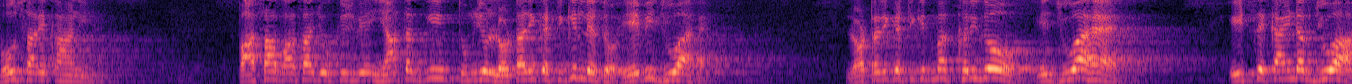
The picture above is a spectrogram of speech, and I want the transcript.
बहुत सारी कहानी है। पासा पासा जो कुछ भी यहाँ तक कि तुम जो लॉटरी का टिकट लेते हो, ये भी जुआ है। लॉटरी का टिकट मत खरीदो, ये जुआ है। इट्स ए काइंड ऑफ़ जुआ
